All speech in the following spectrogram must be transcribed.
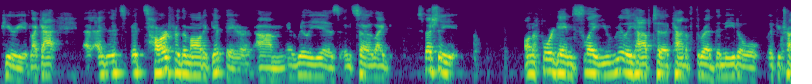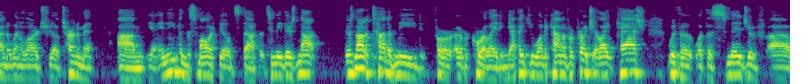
period. Like I, I, it's it's hard for them all to get there. Um, it really is, and so like especially on a four game slate, you really have to kind of thread the needle if you're trying to win a large field tournament. Um, yeah, and even the smaller field stuff. To me, there's not there's not a ton of need for over correlating. I think you want to kind of approach it like cash with a with a smidge of uh,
